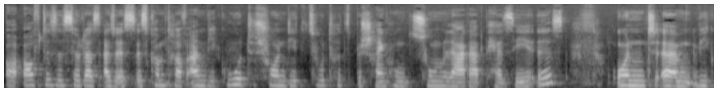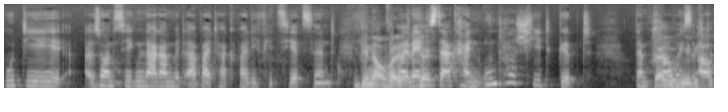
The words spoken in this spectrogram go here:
oft ist es so, dass, also es, es kommt darauf an, wie gut schon die Zutrittsbeschränkung zum Lager per se ist und ähm, wie gut die sonstigen Lagermitarbeiter qualifiziert sind. Genau, weil, weil wenn es da keinen Unterschied gibt, dann brauche ich es auch.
